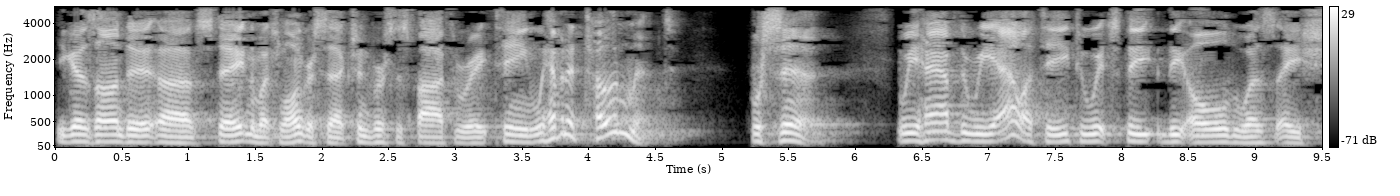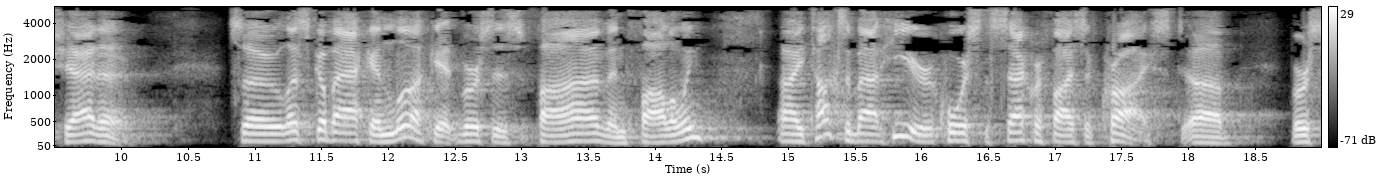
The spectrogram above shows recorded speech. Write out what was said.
he goes on to uh, state in a much longer section, verses 5 through 18, we have an atonement for sin. We have the reality to which the, the old was a shadow. So let's go back and look at verses 5 and following. Uh, he talks about here, of course, the sacrifice of Christ. Uh, verse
